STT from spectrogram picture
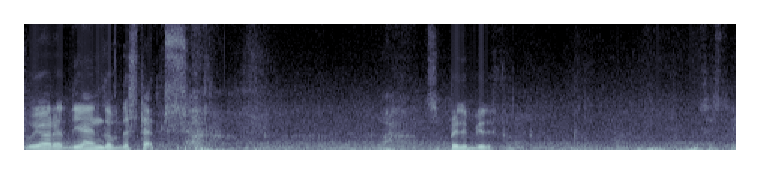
We are at the end of the steps. It's pretty beautiful This is the-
